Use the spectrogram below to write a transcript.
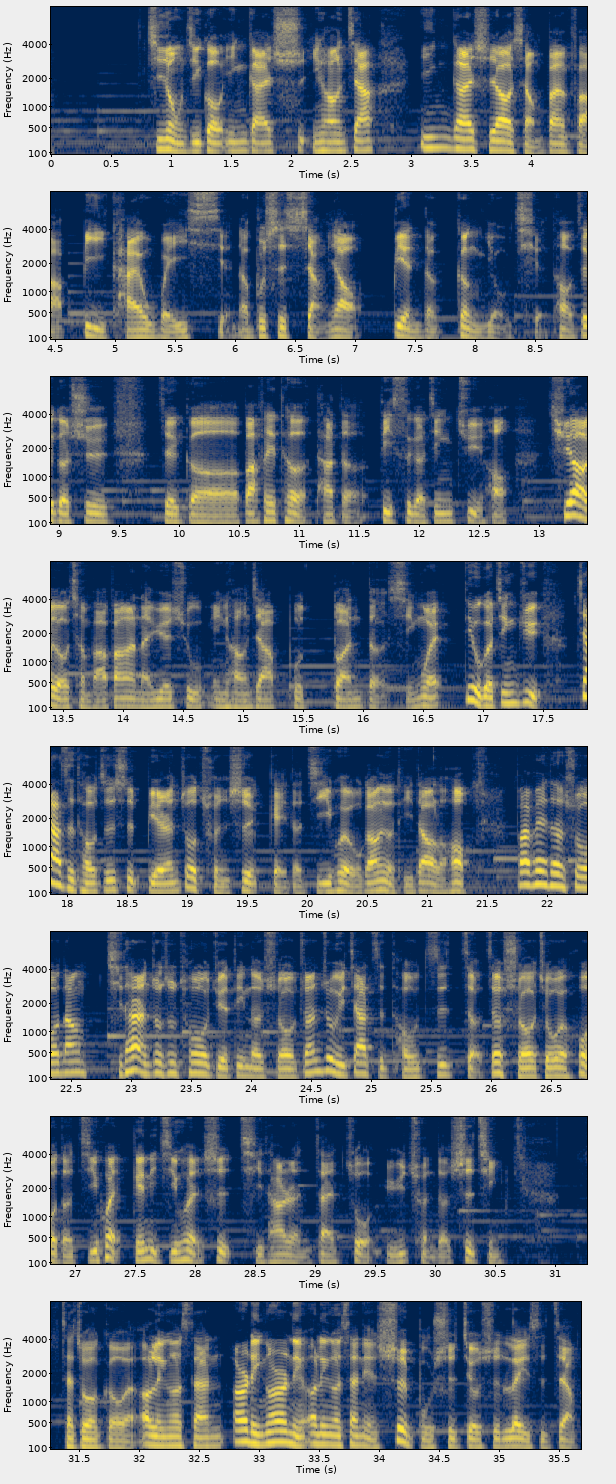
金融机构应该是银行家，应该是要想办法避开危险，而不是想要变得更有钱。好，这个是这个巴菲特他的第四个金句哈，需要有惩罚方案来约束银行家不端的行为。第五个金句，价值投资是别人做蠢事给的机会。我刚刚有提到了哈。巴菲特说：“当其他人做出错误决定的时候，专注于价值投资者，这时候就会获得机会。给你机会是其他人在做愚蠢的事情。”在座的各位，二零二三、二零二二年、二零二三年是不是就是类似这样？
